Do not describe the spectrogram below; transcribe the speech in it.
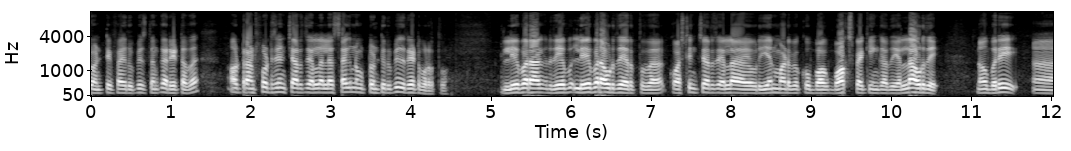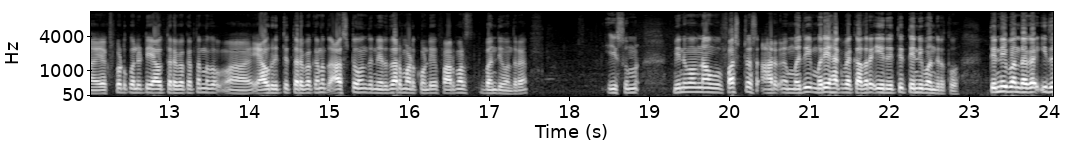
twenty five rupees ತನಕ ರೇಟ್ ಅದ. ಅವ್ರು ಟ್ರಾನ್ಸ್ಪೋರ್ಟೇಷನ್ ಚಾರ್ಜ್ ಎಲ್ಲ ಲೆಸ್ ಆಗಿ ನಮ್ಗೆ ಟ್ವೆಂಟಿ ರುಪೀಸ್ ರೇಟ್ ಬರುತ್ತೆ ಲೇಬರ್ ಲೇಬರ್ ಅವ್ರದ್ದೇ ಇರ್ತದೆ. ಕಾಸ್ಟಿಂಗ್ ಚಾರ್ಜ್ ಎಲ್ಲ ಅವ್ರು ಏನು ಮಾಡಬೇಕು? ಬಾಕ್ಸ್ ಪ್ಯಾಕಿಂಗ್ ಅದು ಎಲ್ಲ ಅವ್ರದ್ದೇ. ನಾವು ಬರೀ ಎಕ್ಸ್ಪೋರ್ಟ್ ಕ್ವಾಲಿಟಿ ಯಾವ ತರಬೇಕಂತನೋದು ಯಾವ ರೀತಿ ತರಬೇಕನ್ನೋದು ಅಷ್ಟು ಒಂದು ನಿರ್ಧಾರ ಮಾಡ್ಕೊಂಡು ಫಾರ್ಮರ್ಸ್ ಬಂದೀವಂದ್ರೆ ಈ ಸುಮ್ ಮಿನಿಮಮ್ ನಾವು ಫಸ್ಟ್ ಮರಿ ಮರಿ ಹಾಕಬೇಕಾದ್ರೆ ಈ ರೀತಿ ತೆನಿ ಬಂದಿರ್ತವೆ ತೆನಿ ಬಂದಾಗ ಇದು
